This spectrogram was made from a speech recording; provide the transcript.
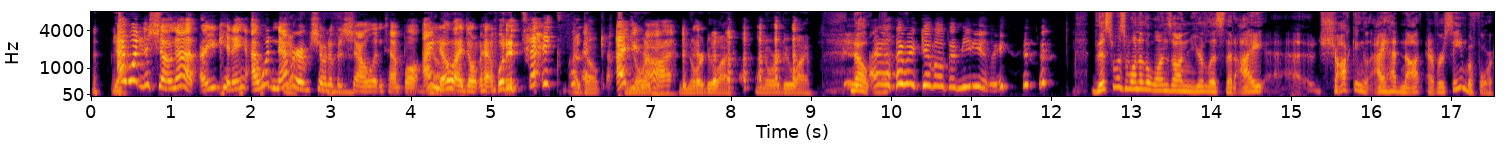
yeah. I wouldn't have shown up are you kidding I would never have showed up at Shaolin Temple I No. know I don't have what it takes I don't. I do nor, not Nor do I. Nor do I. No, I, I would give up immediately this was one of the ones on your list that I shockingly I had not ever seen before.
